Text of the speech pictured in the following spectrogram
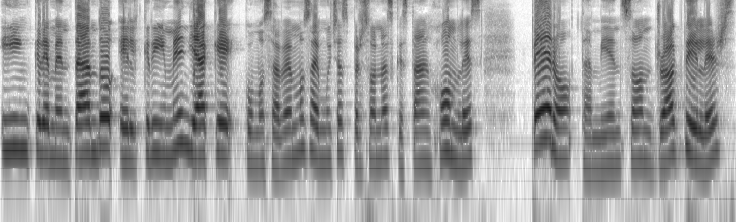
incrementando el crimen, ya que, como sabemos, hay muchas personas que están homeless, pero también son drug dealers,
